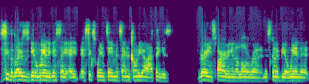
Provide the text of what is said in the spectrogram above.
see the Blazers get a win against a, a, a six win team in San Antonio, I think is very inspiring in the long run, and it's going to be a win that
